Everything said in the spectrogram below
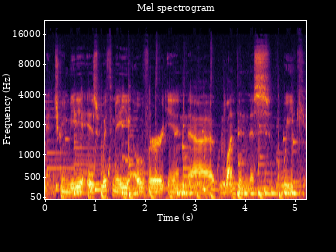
from Screen Media is with me over in uh, London this week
